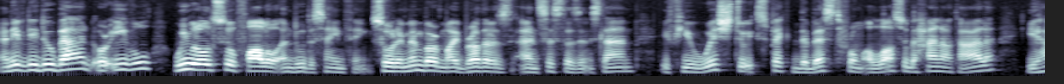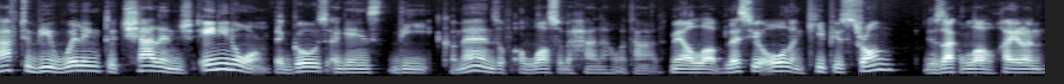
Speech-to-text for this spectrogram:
And if they do bad or evil, we will also follow and do the same thing. So remember, my brothers and sisters in Islam, if you wish to expect the best from Allah subhanahu wa ta'ala, you have to be willing to challenge any norm that goes against the commands of Allah subhanahu wa ta'ala. May Allah bless you all and keep you strong. Jazakumullahu khairan.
